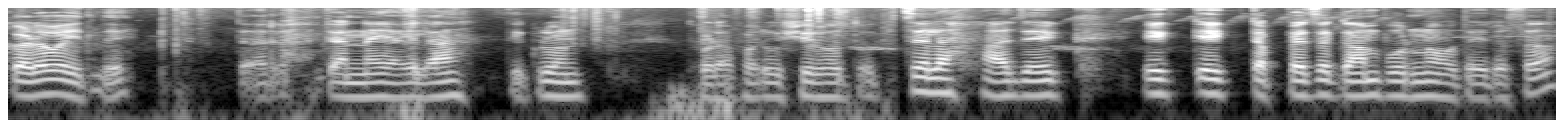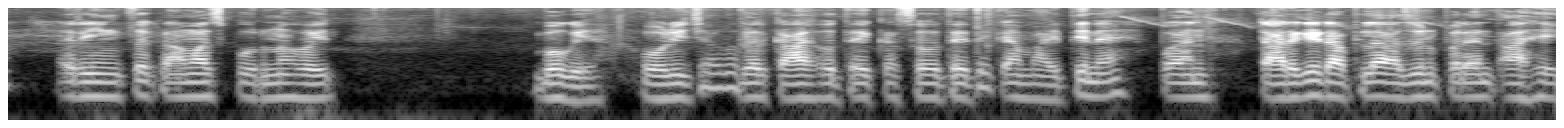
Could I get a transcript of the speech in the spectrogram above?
कडवं इथले. तर त्यांना यायला तिकडून थोडाफार उशीर होतो. चला आज एक एक एक टप्प्याचं काम पूर्ण होतं आहे तसं. रिंगचं काम आज पूर्ण होईल. बघूया होळीच्या अगोदर काय होतं आहे कसं होतं आहे ते काय माहिती नाही पण टार्गेट आपलं अजूनपर्यंत आहे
